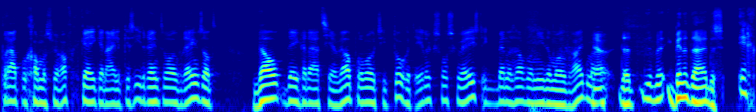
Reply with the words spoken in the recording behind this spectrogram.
praatprogramma's weer afgekeken. En eigenlijk is iedereen het wel over eens dat wel degradatie en wel promotie toch het eerlijkst was geweest. Ik ben er zelf nog niet om over uit, maar Ja, dat, ik ben het daar dus echt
